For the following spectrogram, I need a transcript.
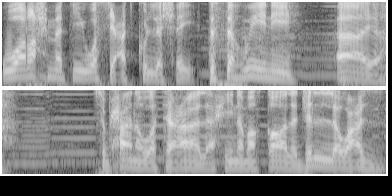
ورحمتي وسعت كل شيء. تستهويني آية. سبحانه وتعالى حينما قال جل وعز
